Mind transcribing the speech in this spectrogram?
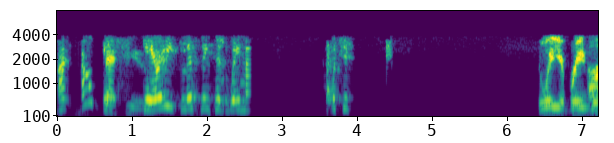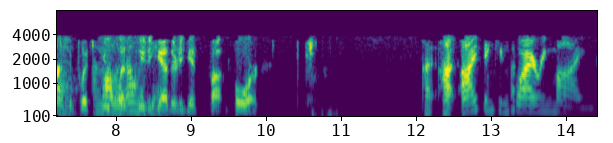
I I'll bet It's you. scary listening to the way my which is The way your brain works Oh, and puts I'm two all plus alone two again. together to get four. I, I, I think inquiring minds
